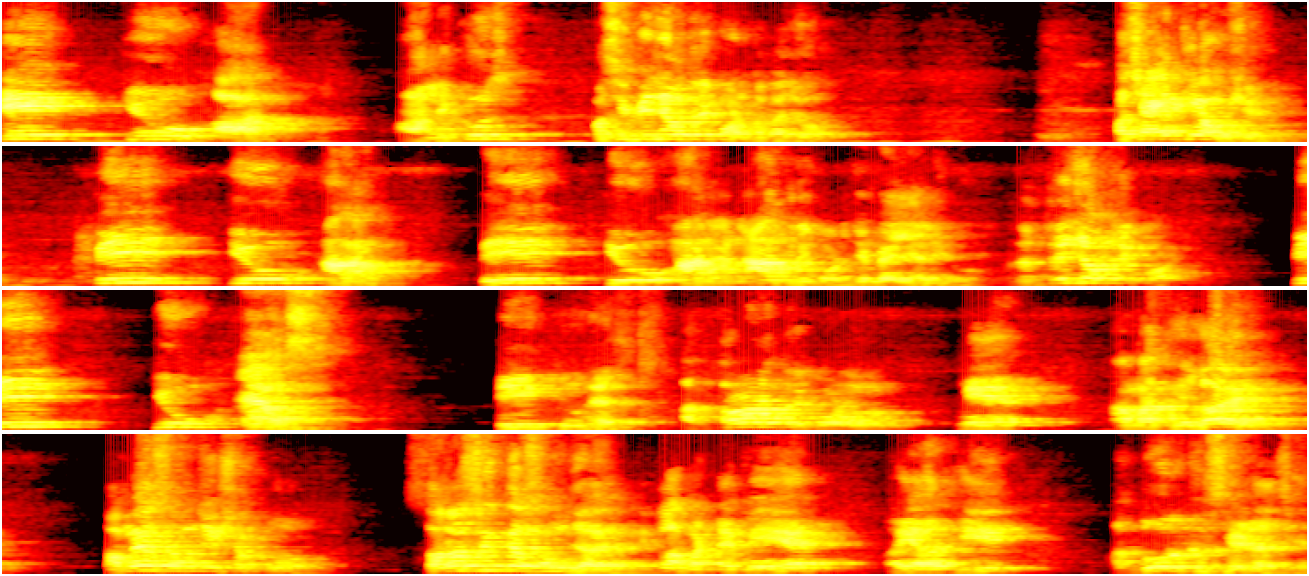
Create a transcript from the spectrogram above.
T Q R આ લીખું છું. પછી બીજો ત્રિકોણ તમે જુઓ. પછી અહીંથી આવશે. P Q R P Q R એટલે આ ત્રિકોણ જે મેં અહીંયા લીધું અને ત્રીજો ત્રિકોણ. P Q S P Q S આ ત્રણ ત્રિકોણો મેં આમાંથી લઈ તમે સમજી શકો. સરસ રીતે સમજાય. એટલા માટે મેં અહીંયાથી આ દૂર ખસેડ્યા છે.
